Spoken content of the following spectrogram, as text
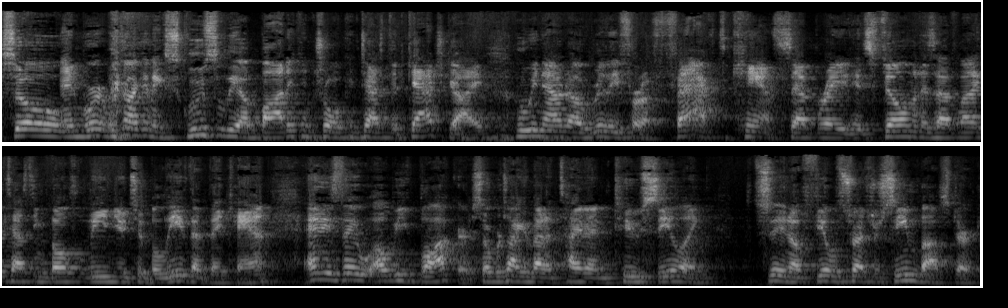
So And we're, we're talking exclusively a body control contested catch guy who we now know really for a fact can't separate. His film and his athletic testing both lead you to believe that they can't. And he's a, a weak blocker. So we're talking about a tight end two ceiling. So, you know, field stretcher seam buster.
